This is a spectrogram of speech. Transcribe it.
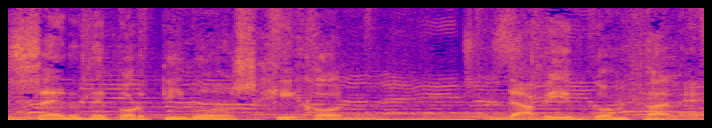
Ser Deportivos Gijón. David González.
